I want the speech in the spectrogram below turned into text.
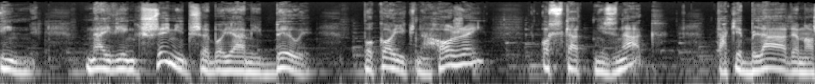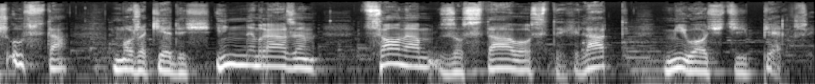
innych. Największymi przebojami były Pokoik na chorzej, Ostatni znak, Takie blade masz usta, Może kiedyś innym razem, Co nam zostało z tych lat miłości pierwszej.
